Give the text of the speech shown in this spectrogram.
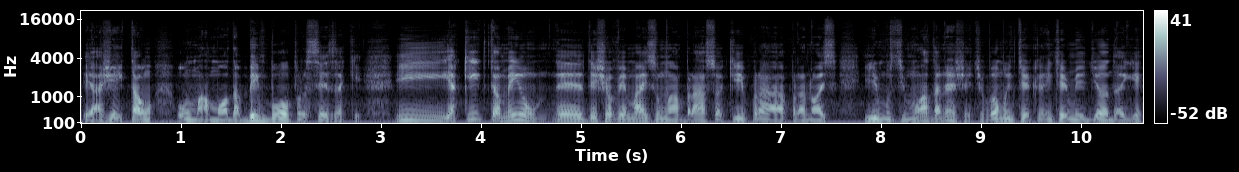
é, ajeitar um, uma moda bem boa para vocês aqui. E aqui também, é, deixa eu ver mais um abraço aqui para nós irmos de moda, né, gente? Vamos inter intermediando aí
